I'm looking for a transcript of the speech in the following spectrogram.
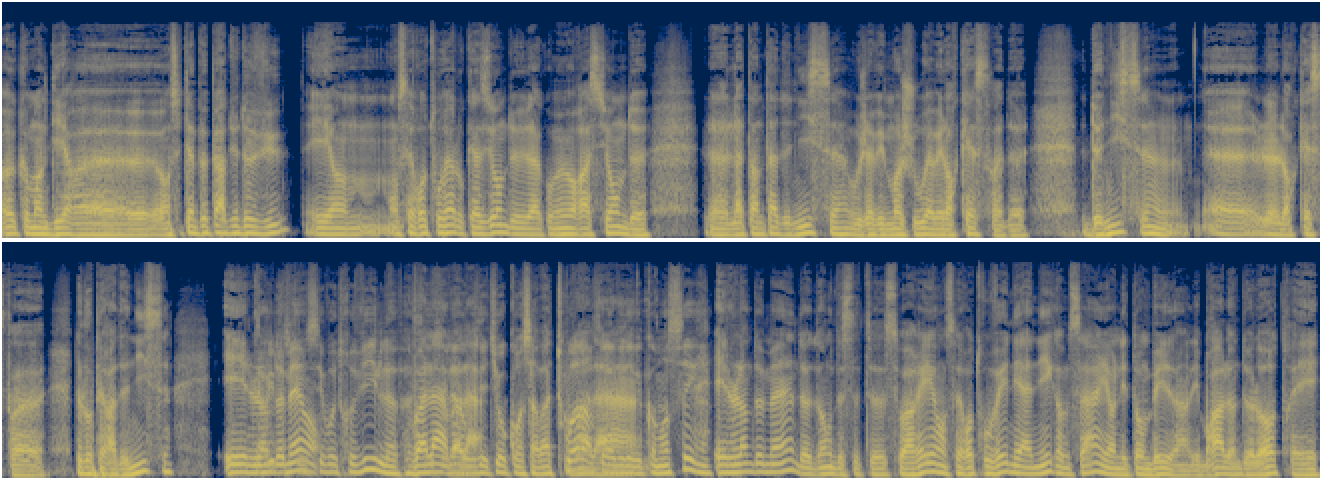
euh, comment dire, euh, on s'était un peu perdu de vue et on, on s'est retrouvé à l'occasion de la commémoration de l'attentat de Nice où j'avais moi joué avec l'orchestre de de Nice, euh, l'orchestre de l'opéra de Nice et le ah lendemain, c'est votre ville. voilà, Vous étiez au conservatoire, vous avez commencé. Hein. Et le lendemain de, donc de cette soirée, on s'est retrouvés nez à nez comme ça et on est tombé dans les bras l'un de l'autre et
